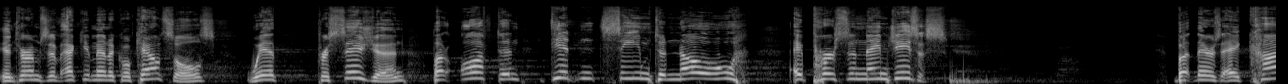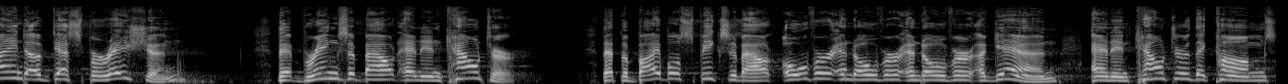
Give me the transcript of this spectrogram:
in terms of ecumenical councils with precision, but often didn't seem to know a person named Jesus. But there's a kind of desperation that brings about an encounter that the Bible speaks about over and over and over again, an encounter that comes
